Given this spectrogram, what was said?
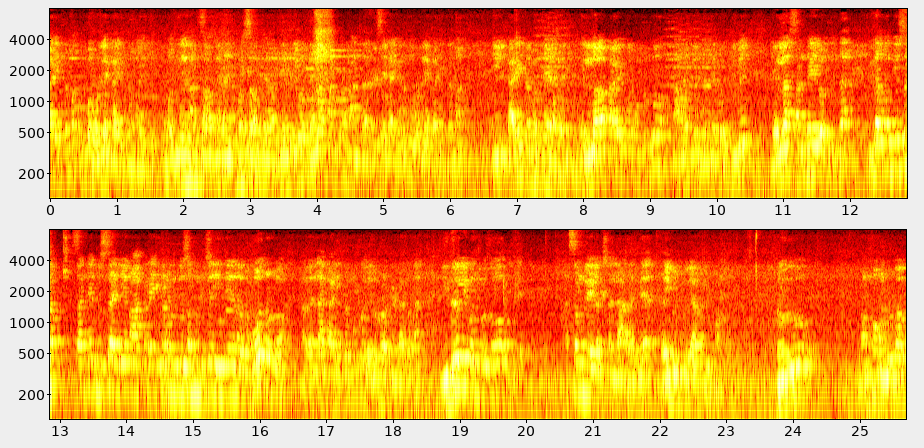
ಕಾರ್ಯಕ್ರಮ ತುಂಬಾ ಒಳ್ಳೆ ಕಾರ್ಯಕ್ರಮ ಇದು. ಮೊದಲೇ ಹತ್ತು ಸಾವಿರ ಜನ, ಇಪ್ಪತ್ತು ಸಾವಿರ ಜನ ಅಂತ ಹೇಳಿದ್ರೆ ಇವತ್ತೆಲ್ಲ ಮಾಡೋಣ ಅಂತ ಡಿಸೈಡ್ ಈ ಕಾರ್ಯಕ್ರಮಕ್ಕೆ ಎಲ್ಲ ಕಾರ್ಯಕ್ರಮಗಳಿಗೂ ನಾವಂತೂ ಬೆಳೆ ಹೋಗ್ತೀವಿ ಎಲ್ಲ ಸಂಡೇ ಇರೋದ್ರಿಂದ ಇಲ್ಲ ಒಂದು ದಿವಸ ಸಂಡೇ ಮಿಸ್ ಆಗಿ ಏನೋ ಆ ಕಡೆ ಈ ಕಡೆ ಒಂದು ದಿವಸ ಮುಂಚೆ ಹಿಂದೆ ಏನಾದ್ರು ಹೋದ್ರು ನಾವೆಲ್ಲ ಕಾರ್ಯಕ್ರಮಕ್ಕೂ ಎಲ್ಲರೂ ಅಟೆಂಡ್ ಆಗೋಣ. ಇದರಲ್ಲಿ ಬಂದ್ಬಿಟ್ಟು ಅಸೆಂಬ್ಲಿ ಎಲೆಕ್ಷನ್ ಅಲ್ಲಿ ಆದಂಗೆ ದಯವಿಟ್ಟು ಯಾರು ಇದು ಮಾಡಬೇಕು ಇದು ನಮ್ಮ ಮುಳುಬಾಗ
